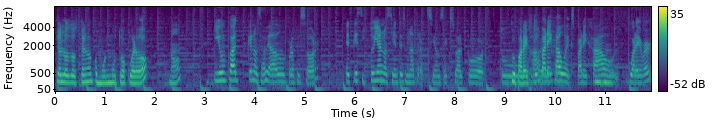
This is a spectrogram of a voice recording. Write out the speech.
que los dos tengan como un mutuo acuerdo, ¿no? Y un fact que nos había dado un profesor es que si tú ya no sientes una atracción sexual por tu, pareja, tu pareja o expareja o whatever,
